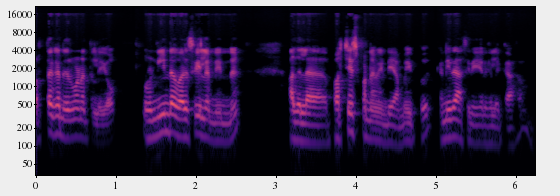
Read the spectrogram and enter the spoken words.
வர்த்தக நிறுவனத்திலேயோ ஒரு நீண்ட வரிசையில் நின்று அதில் பர்ச்சேஸ் பண்ண வேண்டிய அமைப்பு கன்னிராசி நேயர்களுக்காக உண்டு.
